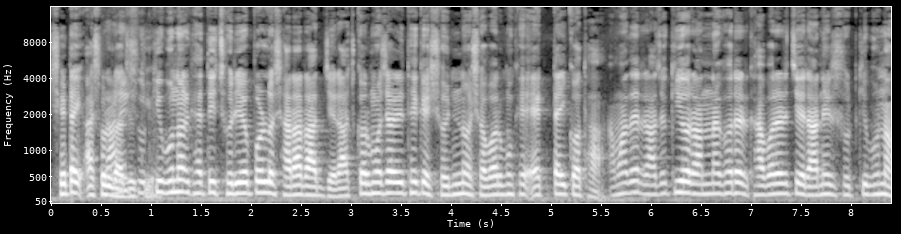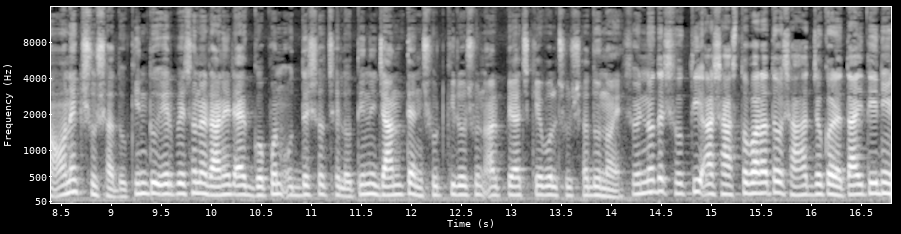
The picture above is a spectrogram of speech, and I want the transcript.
সেটাই আসল রাজু শুটকি বুনার খ্যাতি ছড়িয়ে পড়ল সারা রাজ্যে। রাজকর্মচারী থেকে সৈন্য সবার মুখে একটাই কথা। আমাদের রাজকীয় রান্নাঘরের খাবারের চেয়ে রানীর শুটকি ভুনা অনেক সুস্বাদু। কিন্তু এর পেছনে রানীর এক গোপন উদ্দেশ্য ছিল। তিনি জানতেন শুটকি রসুন আর পেঁয়াজ কেবল সুস্বাদু নয়। সৈন্যদের শক্তি আর স্বাস্থ্য বাড়াতেও সাহায্য করে। তাই তিনি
